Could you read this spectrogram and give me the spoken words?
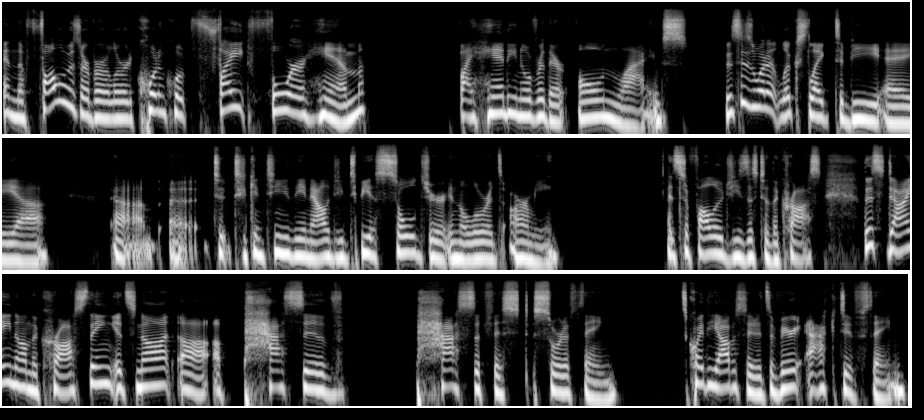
and the followers of our Lord, quote unquote, fight for him by handing over their own lives. This is what it looks like to be a, uh, uh, uh, to, to continue the analogy, to be a soldier in the Lord's army. It's to follow Jesus to the cross. This dying on the cross thing, it's not uh, a passive, pacifist sort of thing. It's quite the opposite. It's a very active thing.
